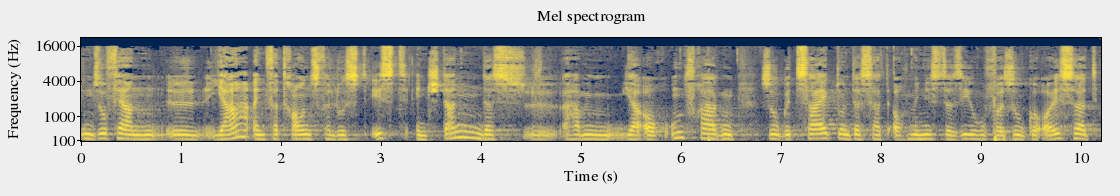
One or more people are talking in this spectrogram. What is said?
insofern ja, ein Vertrauensverlust ist entstanden. Das haben ja auch Umfragen so gezeigt und das hat auch Minister Seehofer so geäußert.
